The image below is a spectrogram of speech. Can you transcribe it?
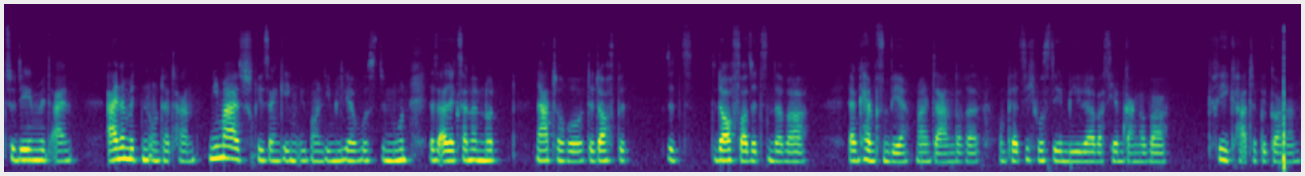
zu denen mit ein, einem mit den Untertanen. Niemals schrie sein Gegenüber und Emilia wusste nun, dass Alexander nur Natoro, der, der Dorfvorsitzende war. Dann kämpfen wir, meinte der andere, und plötzlich wusste Emilia, was hier im Gange war. Krieg hatte begonnen.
